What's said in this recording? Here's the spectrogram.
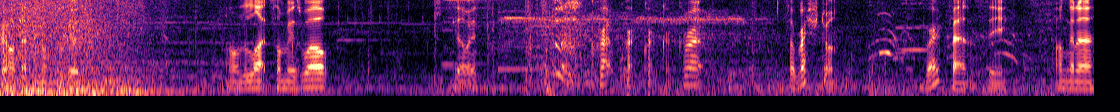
God, that's not good. Oh, the lights on me as well. Keep going. Crap, crap, crap, crap, crap. It's a restaurant. Very fancy. I'm gonna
